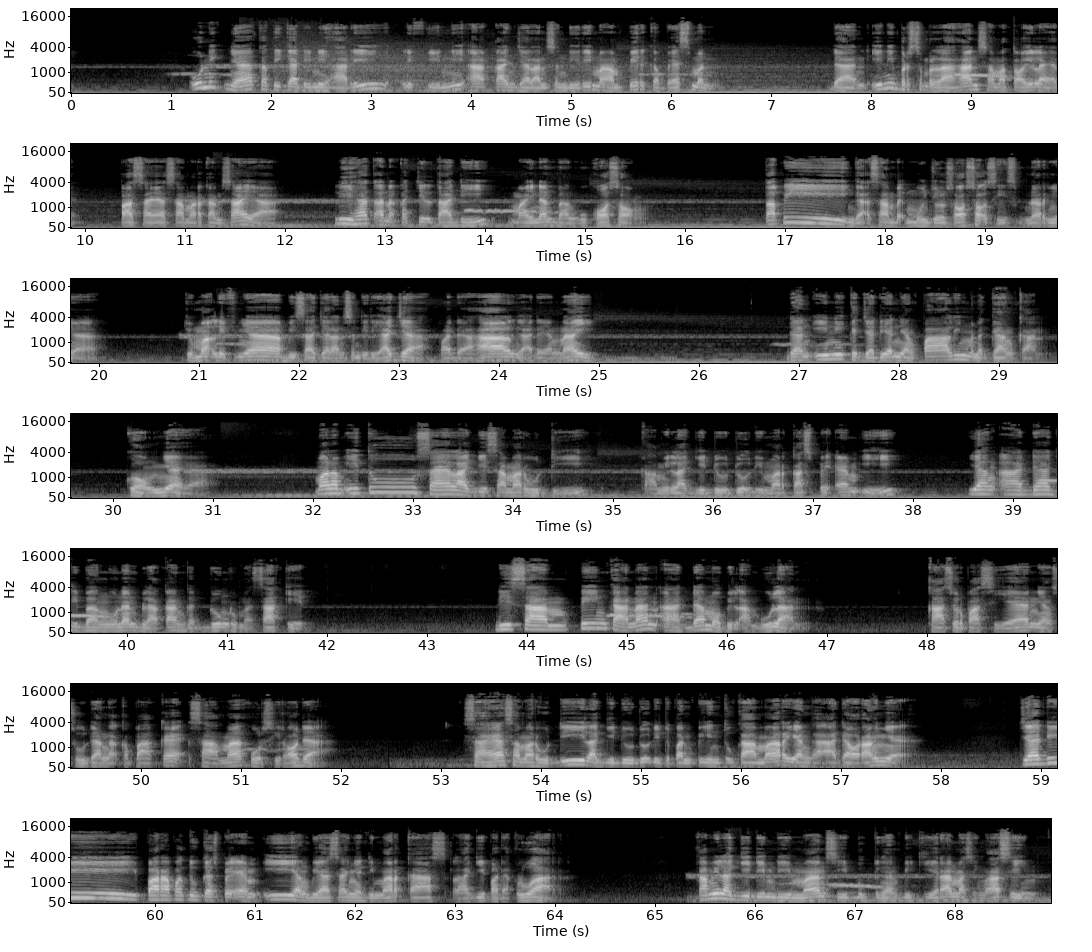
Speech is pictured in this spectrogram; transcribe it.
Uniknya ketika dini hari lift ini akan jalan sendiri mampir ke basement. Dan ini bersebelahan sama toilet. Pas saya sama rekan saya Lihat anak kecil tadi mainan bangku kosong. Tapi nggak sampai muncul sosok sih sebenarnya. Cuma liftnya bisa jalan sendiri aja Padahal nggak ada yang naik. Dan ini kejadian yang paling menegangkan. Gongnya ya. Malam itu saya lagi sama Rudi Kami lagi duduk di markas PMI Yang ada di bangunan belakang gedung rumah sakit di samping kanan ada mobil ambulan. Kasur pasien yang sudah nggak kepake sama kursi roda. Saya sama Rudi lagi duduk di depan pintu kamar yang nggak ada orangnya. Jadi para petugas PMI yang biasanya di markas lagi pada keluar. Kami lagi dim-diman sibuk dengan pikiran masing-masing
